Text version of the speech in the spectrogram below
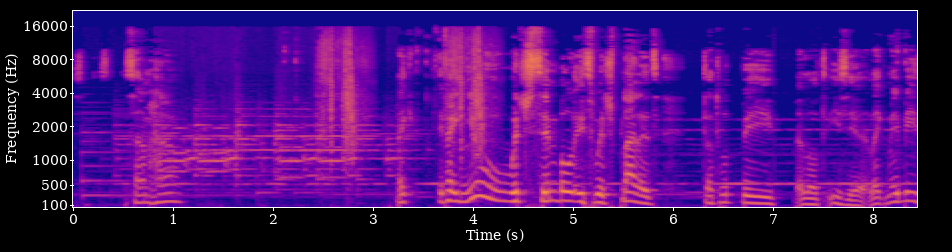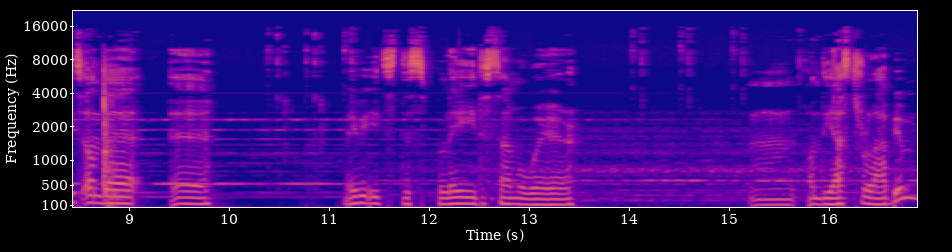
s- somehow. Like, if I knew which symbol is which planet, that would be a lot easier. Like, maybe it's on the. Uh, maybe it's displayed somewhere mm, on the astrolabium.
